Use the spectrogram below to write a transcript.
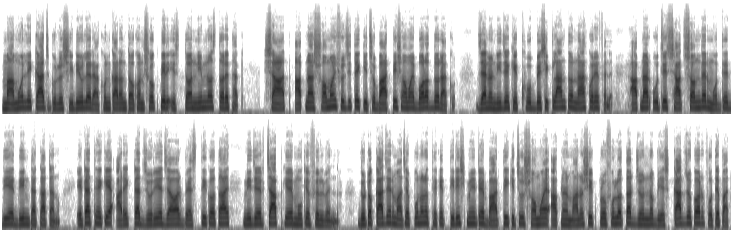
মামুলি কাজগুলো শিডিউলে রাখুন, কারণ তখন শক্তির স্তর নিম্ন স্তরে থাকে। সাত, আপনার সময়সূচিতে কিছু বাড়তি সময় বরাদ্দ রাখুন, যেন নিজেকে খুব বেশি ক্লান্ত না করে ফেলে। আপনার উচিত স্বাচ্ছন্দ্যের মধ্যে দিয়ে দিনটা কাটানো। এটা থেকে আরেকটা জড়িয়ে যাওয়ার ব্যস্তিকতায় নিজের চাপকে মুখে ফেলবেন না। দুটো কাজের মাঝে পনেরো থেকে তিরিশ মিনিটের বাড়তি কিছু সময় আপনার মানসিক প্রফুল্লতার জন্য বেশ কার্যকর হতে পারে।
